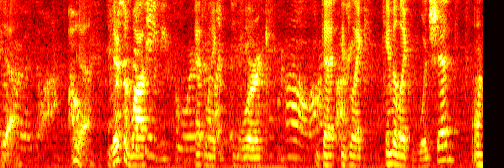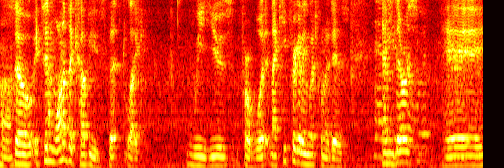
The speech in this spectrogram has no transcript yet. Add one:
and the day Yeah. before was a wasp. Oh, Yeah. There's a wasn't the wasp day before, at it was like the two work before. Oh, I'm that is sorry. like in the like woodshed. Uh huh. So it's in one of the cubbies that like we use for wood, and I keep forgetting which one it is. Yeah, And you there was would. hey,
